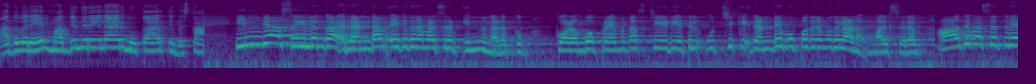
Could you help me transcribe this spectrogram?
അതുവരെ മധ്യനിരയിലായിരുന്നു താരത്തിന്റെ സ്ഥാനം. ഇന്ത്യ ശ്രീലങ്ക രണ്ടാം ഏകദിന മത്സരം ഇന്ന് നടക്കും. കൊളംബോ പ്രേമദാസ് സ്റ്റേഡിയത്തിൽ ഉച്ചയ്ക്ക് രണ്ടേ മുപ്പതിന് മുതലാണ് മത്സരം. ആദ്യ മത്സരത്തിലെ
